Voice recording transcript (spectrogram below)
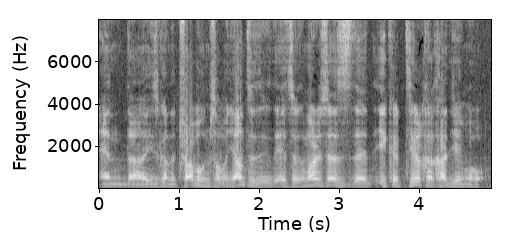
and uh, he's to trouble himself in Yom Tov. It's, the Gemara says that Ikar Tircha Chad.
